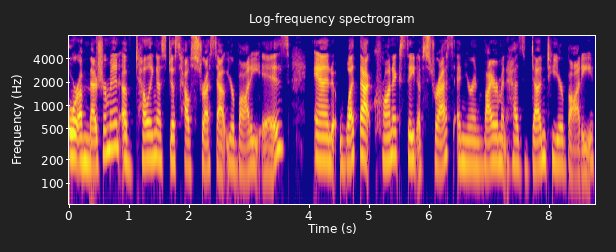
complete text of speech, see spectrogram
or a measurement of telling us just how stressed out your body is and what that chronic state of stress and your environment has done to your body,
